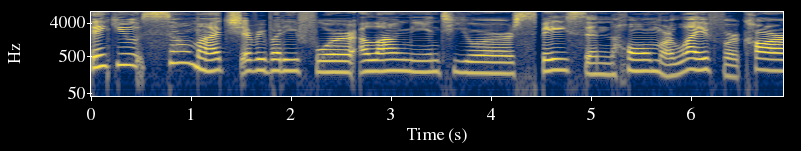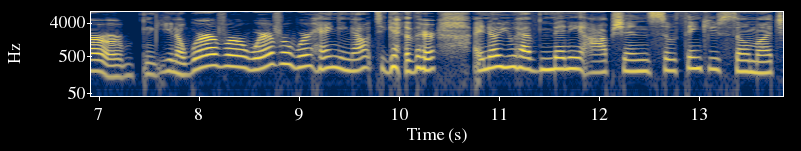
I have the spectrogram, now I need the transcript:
Thank you so much, everybody, for allowing me into your space and home or life or car or, you know, wherever, wherever we're hanging out together. I know you have many options, so thank you so much.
